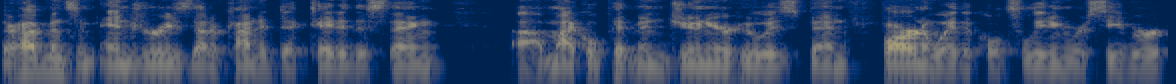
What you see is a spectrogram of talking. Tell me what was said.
There have been some injuries that have kind of dictated this thing. Uh, Michael Pittman Jr., who has been far and away the Colts' leading receiver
